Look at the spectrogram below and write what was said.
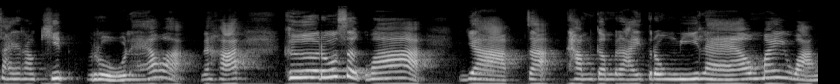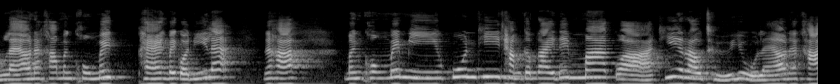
ใจเราคิดหรูแล้วอะนะคะ คือรู้สึกว่าอยากจะทำกำไรตรงนี้แล้วไม่หวังแล้วนะคะ มันคงไม่แพงไปกว่านี้แล้วนะคะ มันคงไม่มีหุ้นที่ทำกำไรได้มากกว่าที่เราถืออยู่แล้วนะคะ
